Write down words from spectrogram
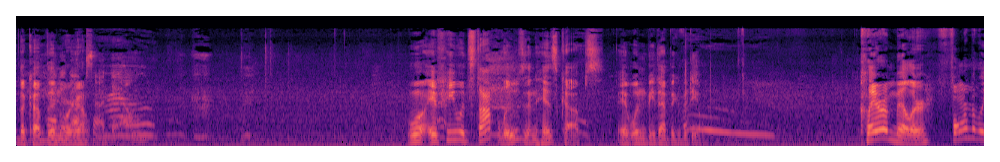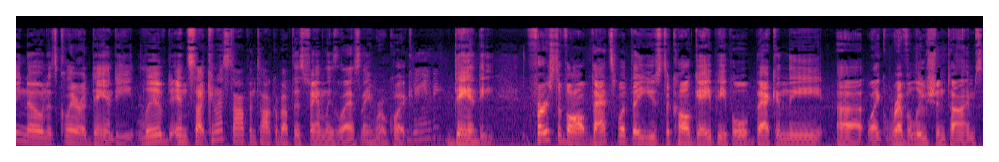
The cup didn't work out. down. Well, if he would stop losing his cups, it wouldn't be that big of a deal. Clara Miller, formerly known as Clara Dandy, lived inside. Can I stop and talk about this family's last name real quick? Dandy? dandy. First of all, that's what they used to call gay people back in the uh, like revolution times.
